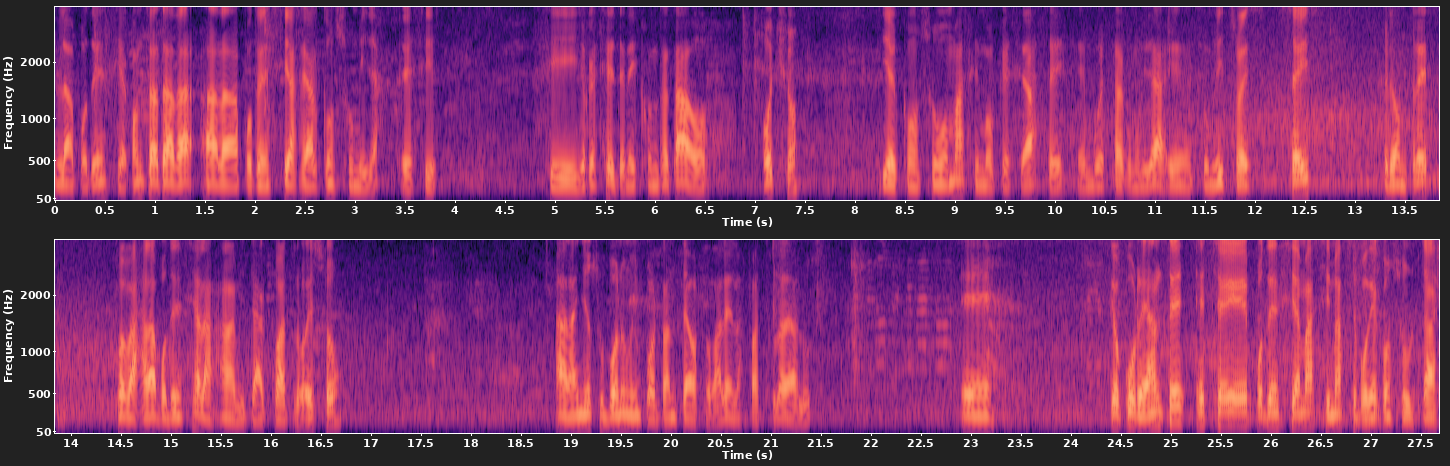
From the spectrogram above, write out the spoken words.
la potencia contratada a la potencia real consumida. Es decir, si yo que sé, tenéis contratado 8 y el consumo máximo que se hace en vuestra comunidad en el suministro es 6, perdón, 3, pues bajar la potencia a la, mitad, 4. Eso al año supone un importante ahorro, ¿vale? En la factura de la luz. Eh, ¿Qué ocurre? Antes, esta potencia máxima se podía consultar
